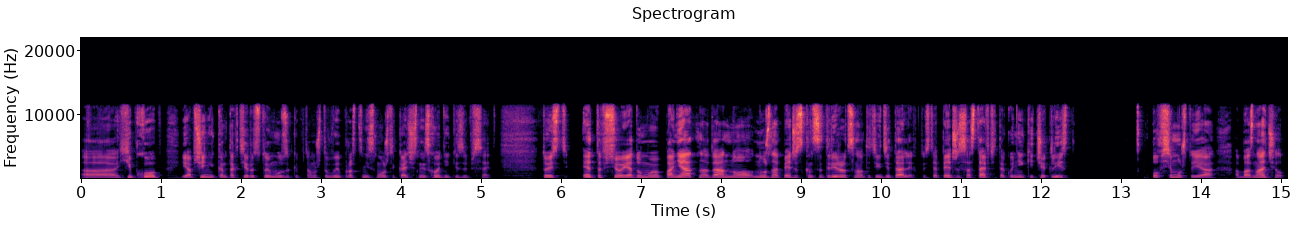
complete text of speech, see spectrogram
э, хип-хоп и вообще не контактировать с той музыкой, потому что вы просто не сможете качественные исходники записать. То есть это все, я думаю, понятно, да, но нужно, опять же, сконцентрироваться на вот этих деталях. То есть, опять же, составьте такой некий чек-лист по всему, что я обозначил,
